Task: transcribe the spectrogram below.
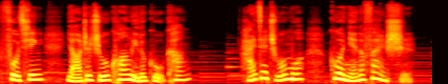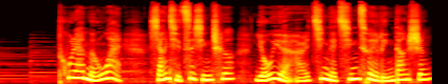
父亲咬着竹筐里的谷糠，还在琢磨过年的饭食。突然，门外响起自行车由远而近的清脆铃铛声。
